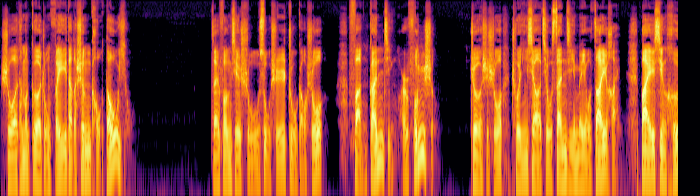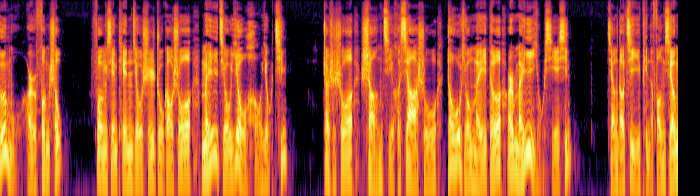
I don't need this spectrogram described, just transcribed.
说他们各种肥大的牲口都有。在奉献属素时，祝告说：饭干净而丰盛，这是说春夏秋三季没有灾害，百姓和睦而丰收。奉献甜酒时祝告说美酒又好又清，这是说上级和下属都有美德而没有邪心。讲到祭品的芳香，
